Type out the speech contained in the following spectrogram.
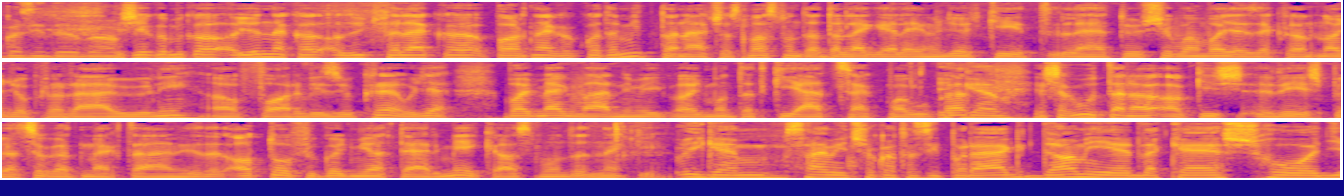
az időből. És akkor, amikor jönnek az ügyfelek, a partnerek, akkor te mit tanácsolsz? Azt mondtad a legelején, hogy két lehetőség van, vagy ezekre a nagyokra ráülni, a farvizükre, ugye? Vagy megvárni, míg, vagy mondtad, kiátszák magukat, Igen. és akkor utána a kis réspiacokat megtalálni. Tehát attól függ, hogy mi a terméke, azt mondod neki? Igen, számít sokat az iparág, de ami érdekes, hogy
